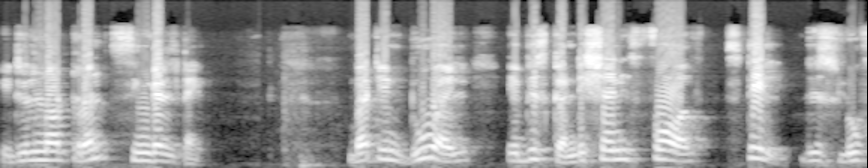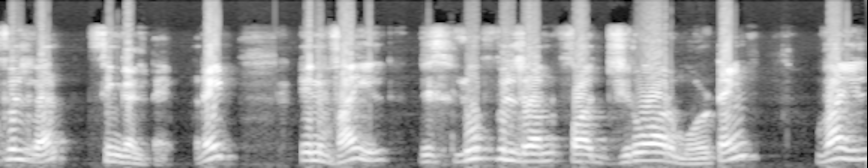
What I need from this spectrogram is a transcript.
It will not run single time. But in do while, if this condition is false, still this loop will run single time, right? In while, this loop will run for 0 or more time, while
